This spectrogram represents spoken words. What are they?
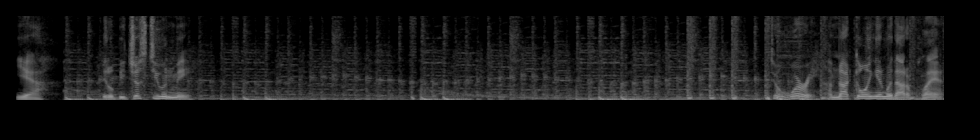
Yeah, it'll be just you and me. Don't worry, I'm not going in without a plan.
